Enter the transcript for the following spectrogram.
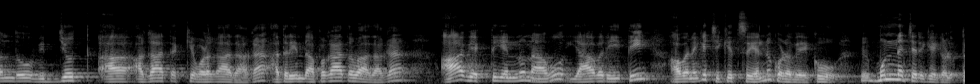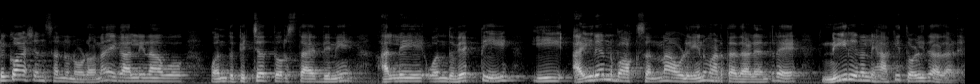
ಒಂದು ವಿದ್ಯುತ್ ಅಘಾತಕ್ಕೆ ಒಳಗಾದಾಗ, ಅದರಿಂದ ಅಪಘಾತವಾದಾಗ ಆ ವ್ಯಕ್ತಿಯನ್ನು ನಾವು ಯಾವ ರೀತಿ ಅವನಿಗೆ ಚಿಕಿತ್ಸೆಯನ್ನು ಕೊಡಬೇಕು? ಮುನ್ನೆಚ್ಚರಿಕೆಗಳು ಪ್ರಿಕಾಷನ್ಸನ್ನು ನೋಡೋಣ. ಈಗ ಅಲ್ಲಿ ನಾವು ಒಂದು ಪಿಕ್ಚರ್ ತೋರಿಸ್ತಾ ಇದ್ದೀನಿ. ಅಲ್ಲಿ ಒಂದು ವ್ಯಕ್ತಿ ಈ ಐರನ್ ಬಾಕ್ಸನ್ನು ಅವಳು ಏನು ಮಾಡ್ತಾ ಇದ್ದಾಳೆ ಅಂದರೆ ನೀರಿನಲ್ಲಿ ಹಾಕಿ ತೊಳಿತಾ ಇದ್ದಾಳೆ.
